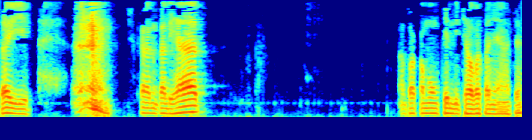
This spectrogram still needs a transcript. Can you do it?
Baik. Sekarang kita lihat apakah mungkin dijawab pertanyaan ada.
